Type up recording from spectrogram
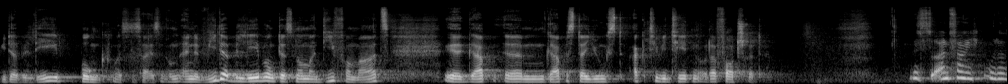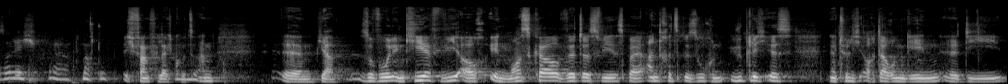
Wiederbelebung, muss es heißen, um eine Wiederbelebung des Normandie-Formats gab, ähm, gab es da jüngst Aktivitäten oder Fortschritte? Willst du anfangen oder soll ich? Ja, mach du. Ich fange vielleicht kurz an. Ähm, ja, sowohl in Kiew wie auch in Moskau wird es, wie es bei Antrittsbesuchen üblich ist, natürlich auch darum gehen, äh, die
